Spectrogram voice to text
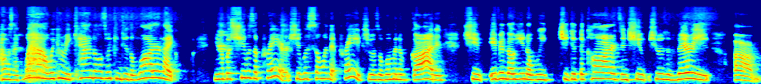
I was like, wow, we can read candles, we can do the water, like you know but she was a prayer she was someone that prayed she was a woman of god and she even though you know we she did the cards and she she was a very um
